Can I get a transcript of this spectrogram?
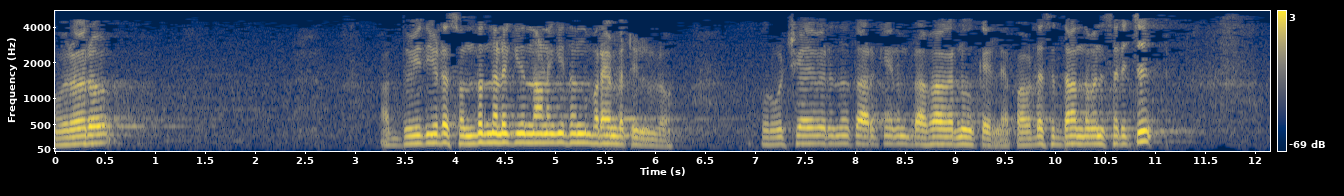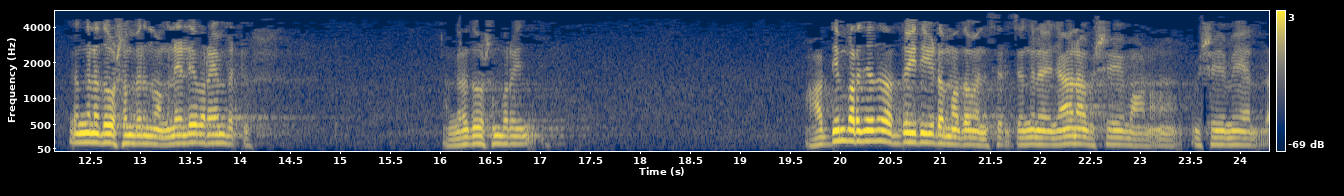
ഓരോരോ അദ്വൈതിയുടെ സ്വന്തം നിലയ്ക്ക് നിന്നാണെങ്കിൽ ഇതൊന്നും പറയാൻ പറ്റില്ലല്ലോ. പൂർവക്ഷിയായി വരുന്ന താർക്കികനും പ്രഭാകരനും ഒക്കെ അല്ലേ അപ്പൊ അവരുടെ സിദ്ധാന്തം അനുസരിച്ച് എങ്ങനെ ദോഷം വരുന്നു? അങ്ങനെയല്ലേ പറയാൻ പറ്റൂ. അങ്ങനെ ദോഷം പറയുന്നു. ആദ്യം പറഞ്ഞത് അദ്വൈതിയുടെ മതം അനുസരിച്ച് എങ്ങനെ? ഞാൻ ആ വിഷയമാണ്. വിഷയമേ അല്ല.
